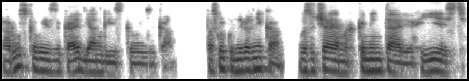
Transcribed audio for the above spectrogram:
русского языка, и для английского языка. Поскольку наверняка в изучаемых комментариях есть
